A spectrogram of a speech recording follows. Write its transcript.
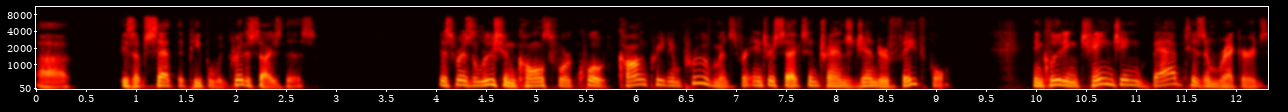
uh, is upset that people would criticize this. This resolution calls for, quote, concrete improvements for intersex and transgender faithful, including changing baptism records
